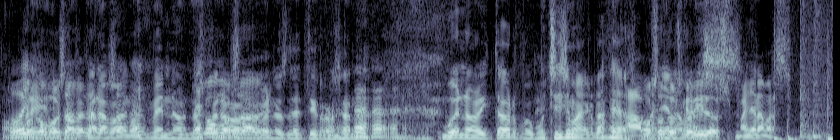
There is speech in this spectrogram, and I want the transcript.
voy. Hombre, ¿Cómo no sabe la esperábamos Rosana? menos, no ¿Cómo esperábamos menos de ti, Rosana. bueno, Aitor, pues muchísimas gracias. A vosotros, Mañana más. queridos. Mañana más.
